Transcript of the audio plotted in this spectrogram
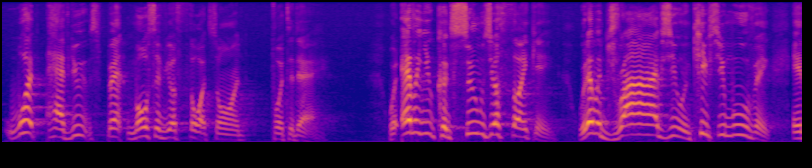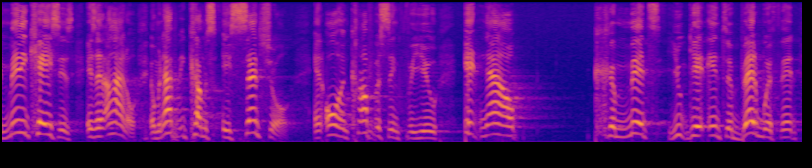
What have you spent most of your thoughts on for today? Whatever you consumes your thinking, whatever drives you and keeps you moving, in many cases is an idol. And when that becomes essential and all encompassing for you, it now commits, you get into bed with it,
